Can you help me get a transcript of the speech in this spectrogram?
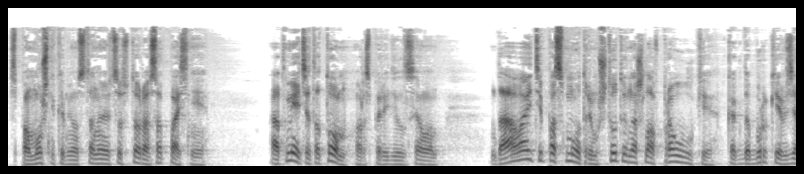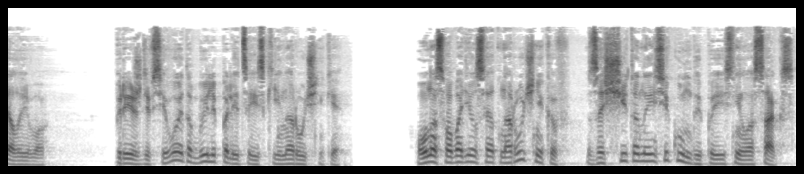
С помощниками он становится в сто раз опаснее». «Отметь это, Том!» – распорядился он. «Давайте посмотрим, что ты нашла в проулке, когда Бурке взял его». Прежде всего, это были полицейские наручники. «Он освободился от наручников за считанные секунды», – пояснила Сакс.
